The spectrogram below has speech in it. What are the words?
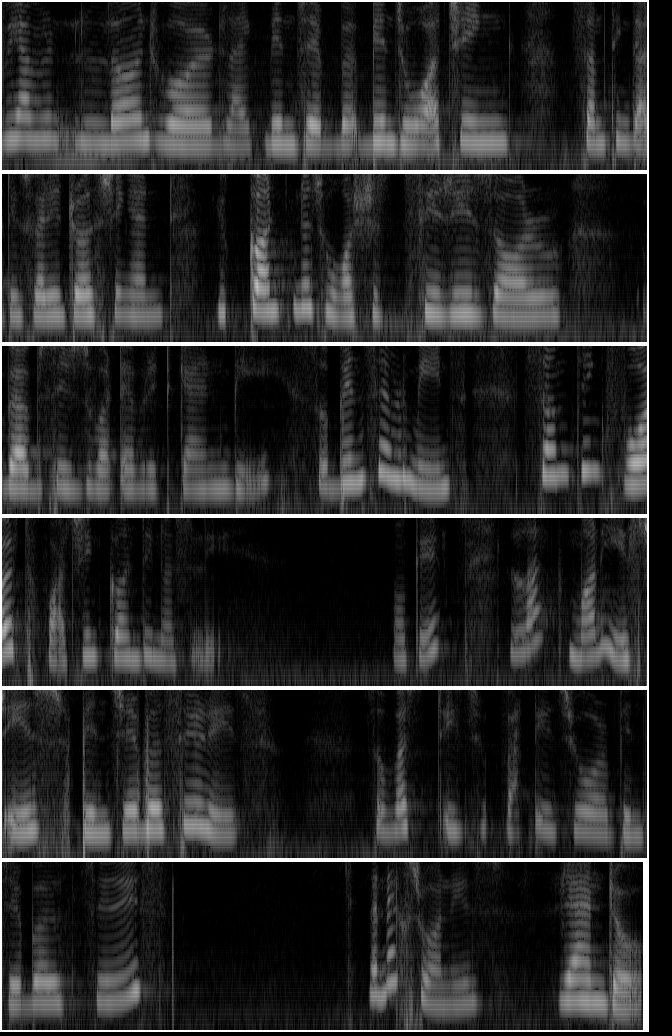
we haven't learned word like binge binge watching something that is very interesting and you continuously watch a series or web series whatever it can be. So binge means something worth watching continuously. Okay? Like Money Heist is bingeable series. So what is what is your bingeable series? The next one is rando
